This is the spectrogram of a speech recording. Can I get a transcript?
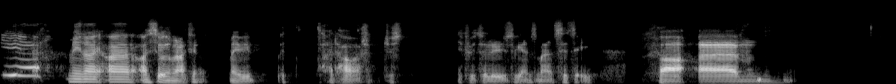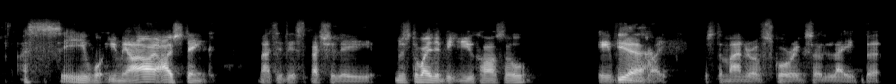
Yeah, I mean, I I, I mean. I think maybe it's tad hard just if we were to lose against Man City, but um, I see what you mean. I I just think Man especially just the way they beat Newcastle, even yeah, like just the manner of scoring so late, but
